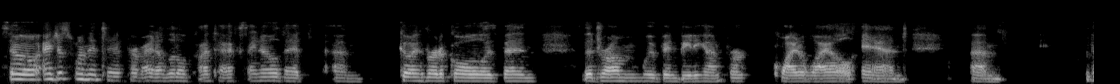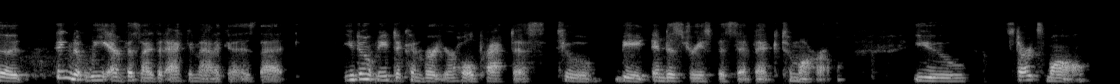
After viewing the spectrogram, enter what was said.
So I just wanted to provide a little context. I know that um, going vertical has been the drum we've been beating on for quite a while. And um, the thing that we emphasize at Acumatica is that you don't need to convert your whole practice to be industry specific tomorrow. You start small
